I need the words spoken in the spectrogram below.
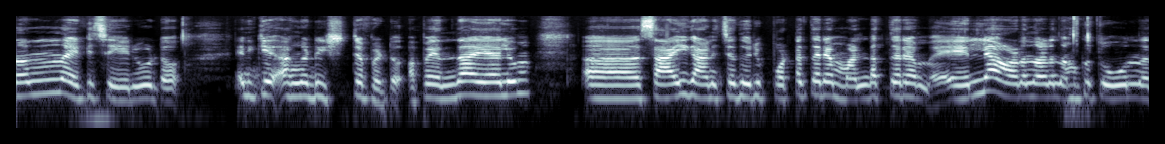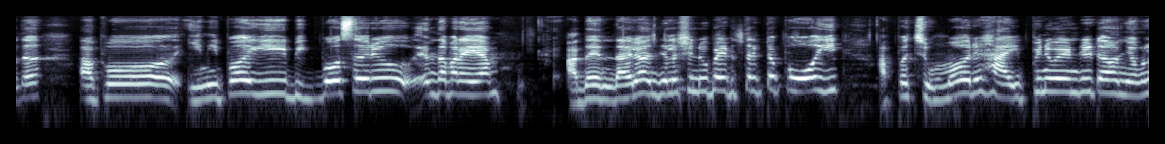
നന്നായിട്ട് ചേരും കേട്ടോ എനിക്ക് അങ്ങോട്ട് ഇഷ്ടപ്പെട്ടു. അപ്പൊ എന്തായാലും സായി കാണിച്ചത് ഒരു പൊട്ടത്തരം മണ്ടത്തരം എല്ലാം ആണെന്നാണ് നമുക്ക് തോന്നുന്നത്. അപ്പോ ഇനിയിപ്പോ ഈ ബിഗ് ബോസ് ഒരു എന്താ പറയാ അത് എന്തായാലും അഞ്ചു ലക്ഷം രൂപ എടുത്തിട്ട് പോയി. അപ്പൊ ചുമ്മാ ഒരു ഹൈപ്പിന് വേണ്ടിയിട്ട് ഞങ്ങൾ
